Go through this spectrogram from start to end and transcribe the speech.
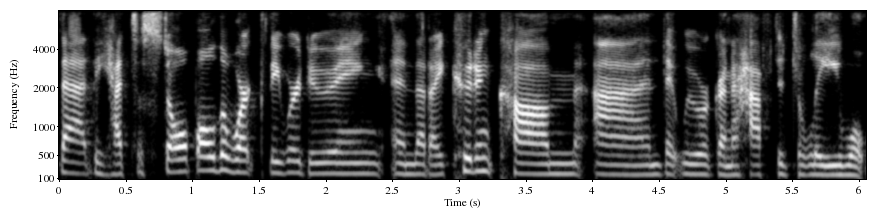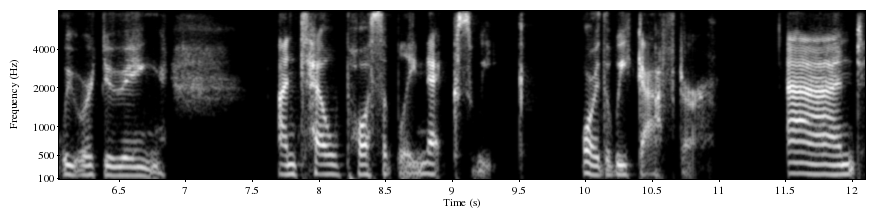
that they had to stop all the work they were doing and that I couldn't come and that we were going to have to delay what we were doing until possibly next week or the week after. And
